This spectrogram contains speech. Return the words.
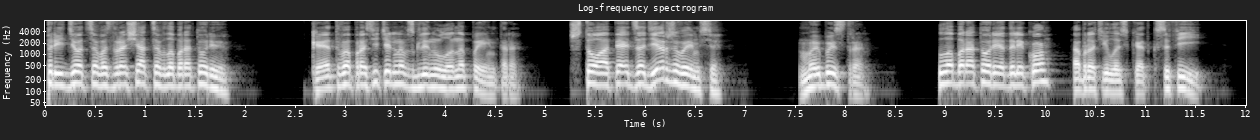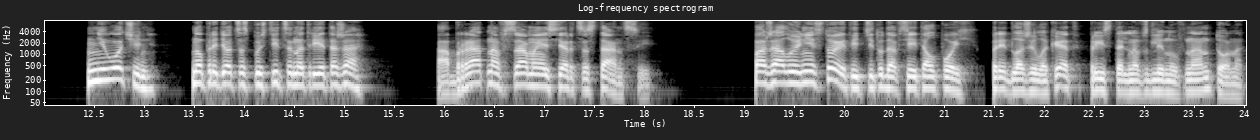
Придется возвращаться в лабораторию. Кэт вопросительно взглянула на Пейнтера. Что, опять задерживаемся? Мы быстро. Лаборатория далеко? обратилась Кэт к Софии. Не очень но придется спуститься на три этажа. Обратно в самое сердце станции. «Пожалуй, не стоит идти туда всей толпой», – предложила Кэт, пристально взглянув на Антона.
